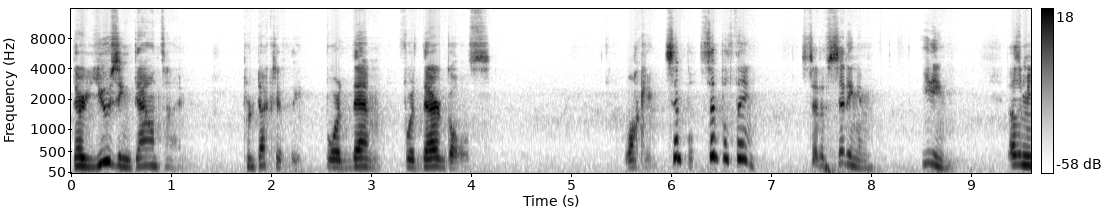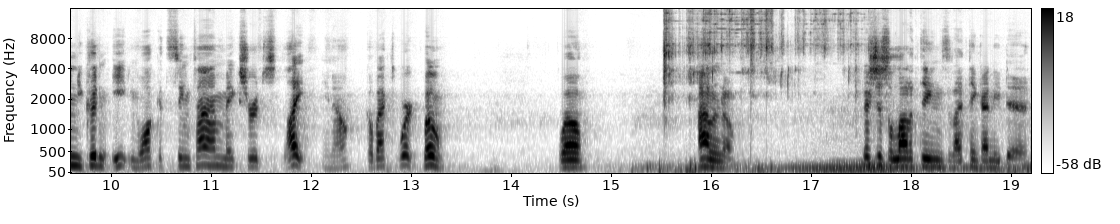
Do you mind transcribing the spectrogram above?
They're using downtime productively for them, for their goals. Walking. Simple, simple thing instead of sitting and eating. Doesn't mean you couldn't eat and walk at the same time. Make sure it's light, you know? Go back to work. Boom. Well, I don't know. There's just a lot of things that I think I need to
